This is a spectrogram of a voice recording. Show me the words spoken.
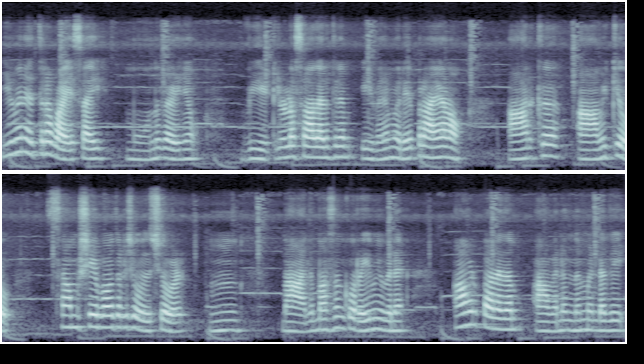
ഇവൻ എത്ര വയസ്സായി? മൂന്ന് കഴിഞ്ഞു. വീട്ടിലുള്ള സാധനത്തിനും ഇവനും ഒരേ പ്രായമാണോ? ആർക്ക്? ആമിക്കോ? സംശയഭാവത്തോടെ ചോദിച്ചു അവൾ. നാല് മാസം കുറയും ഇവന്. അവൾ പറഞ്ഞതും അവനൊന്നും മിണ്ടാതെ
